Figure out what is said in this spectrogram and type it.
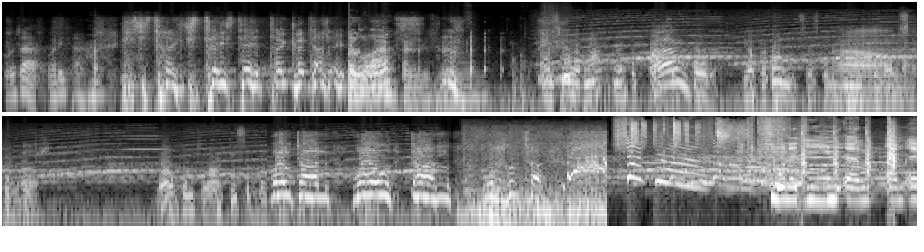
What was that? Where'd he go? He's just, he's just he's dead. Don't go down there. what happened? As you have not met the project goal, your performance has been deemed oh below my standard. god. Welcome to our discipline. Well done. Well done. Well done. Ah! She wanna G U M M A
